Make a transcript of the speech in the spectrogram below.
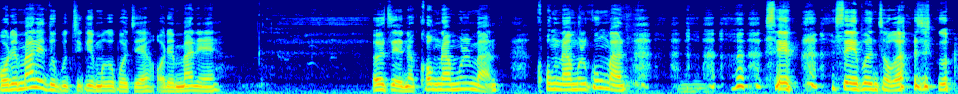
오랜만에 두부찌개 먹어보지. 오랜만에. 어제는 콩나물만, 콩나물국만 세, 세번 줘가지고.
